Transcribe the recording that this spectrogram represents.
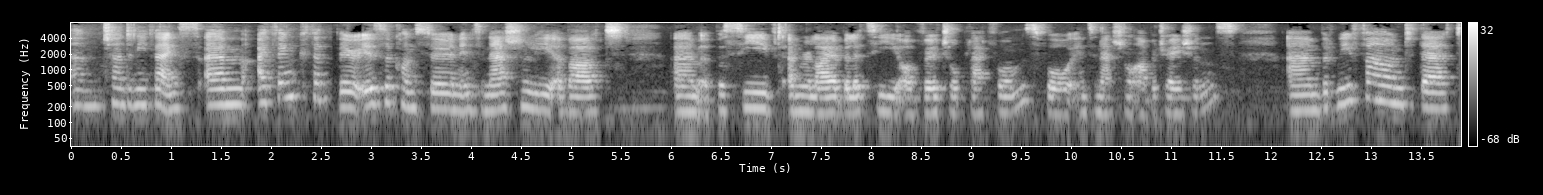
Um, Chandni, thanks. Um, I think that there is a concern internationally about um, a perceived unreliability of virtual platforms for international arbitrations. Um, but we found that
